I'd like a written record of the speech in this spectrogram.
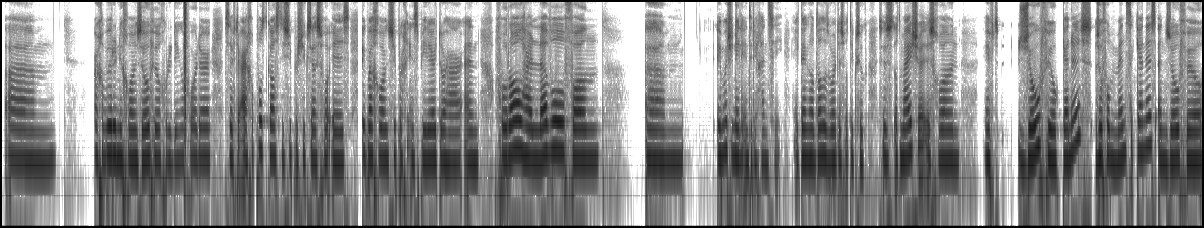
ehm, er gebeuren nu gewoon zoveel goede dingen voor haar. Ze heeft haar eigen podcast die super succesvol is. Ik ben gewoon super geïnspireerd door haar. En vooral haar level van ehm, emotionele intelligentie. Ik denk dat dat het woord is wat ik zoek. Dus dat meisje is gewoon, heeft zoveel kennis, zoveel mensenkennis en zoveel,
